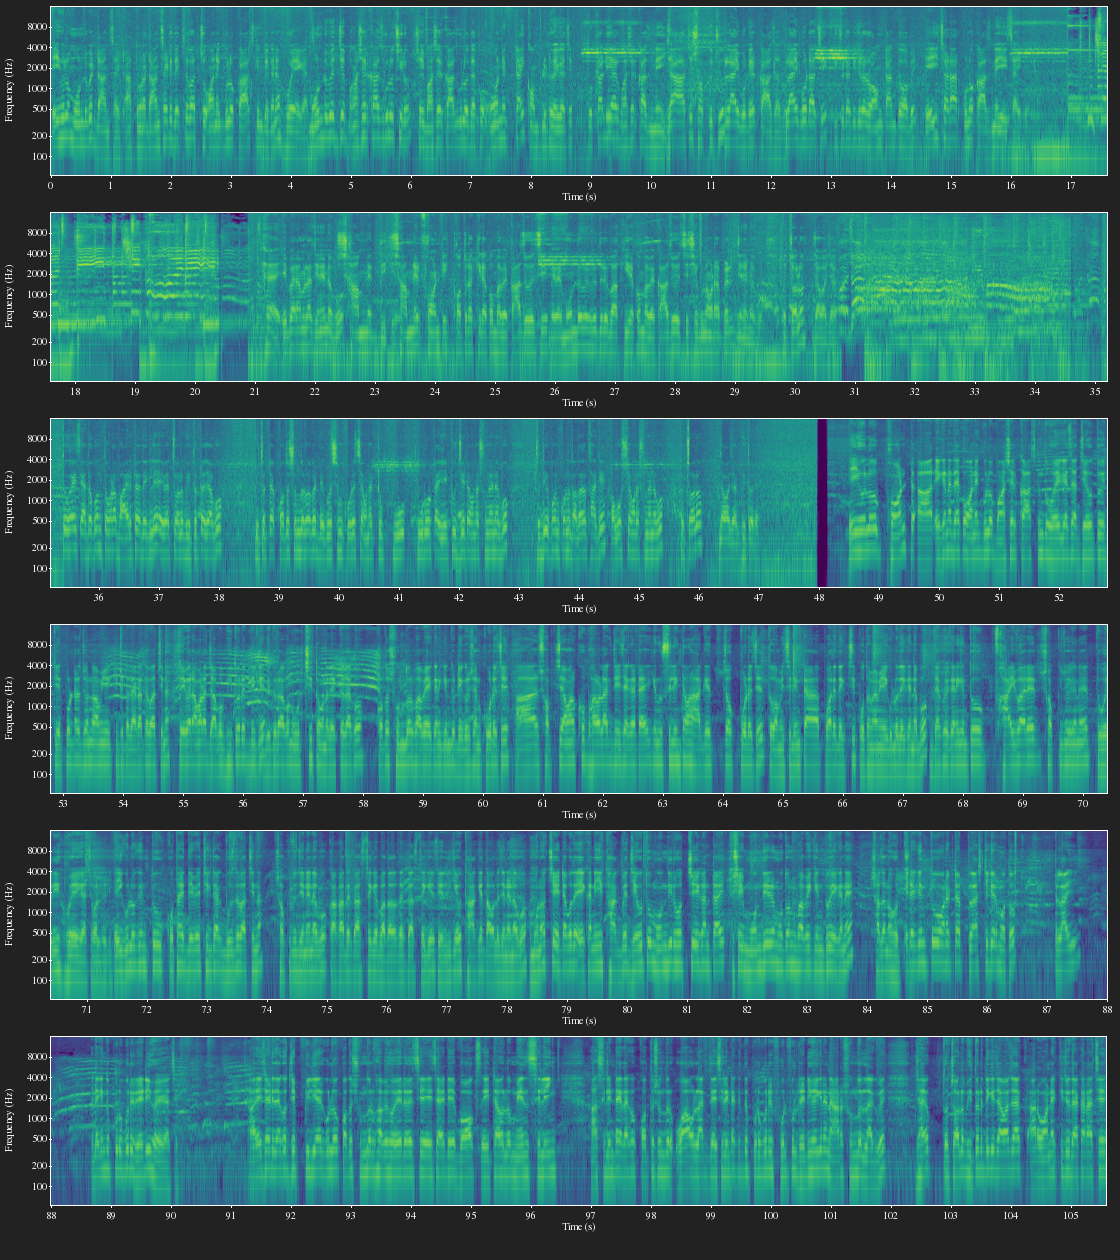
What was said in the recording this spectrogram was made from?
এই হলো মণ্ডপের ডান সাইড আর তোমরা ডান সাইডে দেখতে পাচ্ছ অনেকগুলো কাজ কিন্তু এখানে হয়ে গেছে। মণ্ডপের যে বাঁশের কাজগুলো ছিল সেই বাঁশের কাজগুলো দেখো অনেকটাই কমপ্লিট হয়ে গেছে। টোটালি আর বাঁশের কাজ নেই। যা আছে সবকিছু প্লাইবোর্ডের কাজ আছে প্লাইবোর্ড আছে কিছুটা কিছুটা রং টানতে হবে। এই ছাড়া আর কোনো কাজ নেই এই সাইডে হ্যাঁ এবার আমরা জেনে নেব সামনের দিকে। সামনের ফ্রন্টে কতটা কীরকম ভাবে কাজ হয়েছে এবার মণ্ডপের ভেতরে বা কীরকম ভাবে কাজ হয়েছে সেগুলো আমরা এবার জেনে নেব। তো চলো যাওয়া যাক। তো গাইস এতক্ষণ তোমরা বাইরেটা দেখলে এবার চলো ভিতরটা যাব। ভিতরটা কত সুন্দরভাবে ডেকোরেশন করেছে আমরা একটু পুরোটা এ টু জেড আমরা শুনে নেব। যদি এখন কোনো দাদারা থাকে, অবশ্যই আমরা শুনে নেব। তো চলো, যাওয়া যাক ভিতরে। এই হলো ফন্ট, আর এখানে দেখো অনেকগুলো বাঁশের কাজ কিন্তু হয়ে গেছে, আর যেহেতু এই তেরপোলটার জন্য আমি কিছুটা দেখাতে পারছি না, তো এবার আমরা যাব ভিতরের দিকে। ভিতরে এখন উঠছি, তোমরা দেখতে থাকো কত সুন্দরভাবে এখানে কিন্তু ডেকোরেশন করেছে, আর সবচেয়ে আমার খুব ভালো লাগছে এই জায়গাটায়, কিন্তু সিলিংটা আমার আগে চোখ পড়েছে, তো আমি সিলিংটা পরে দেখছি, প্রথমে আমি এগুলো দেখে নেব। দেখো এখানে কিন্তু ফাইবারের সব কিছু এখানে তৈরি হয়ে গেছে অলরেডি এইগুলো কিন্তু কোথায় দেবে ঠিকঠাক বুঝতে পারছি না সব কিছু জেনে নেব, কাকাদের কাছ থেকে বা দাদাদের কাছ থেকে, যদি কেউ থাকে তাহলে জেনে নেব। মনে হচ্ছে এটা বোধহয় এখানেই থাকবে। যেহেতু মন্দির হচ্ছে এখানটায় সেই মন্দিরের মতন ভাবে কিন্তু এখানে সাজানো হচ্ছে। এটা কিন্তু অনেকটা প্লাস্টিকের মতো প্লাই। এটা কিন্তু পুরোপুরি রেডি হয়ে গেছে। আর এই সাইডে দেখো যে পিলিয়ারগুলো কত সুন্দরভাবে হয়ে রয়েছে। এই সাইডে বক্স এইটা হলো মেন সিলিং আর সিলিংটাকে দেখো কত সুন্দর ওয়াও লাগছে। এই সিলিংটা কিন্তু পুরোপুরি ফুল ফুল রেডি হয়ে গেলে না আরও সুন্দর লাগবে। যাই হোক তো চলো ভিতরের দিকে যাওয়া যাক। আর অনেক কিছু দেখার আছে।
